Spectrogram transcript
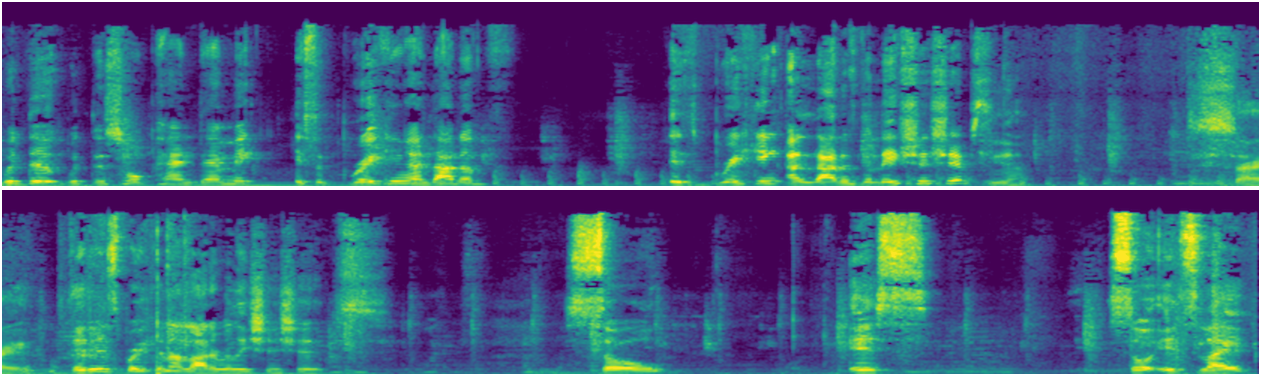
with the with this whole pandemic, it's breaking a lot of it's breaking a lot of relationships. yeah sorry it is breaking a lot of relationships so it's so it's like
